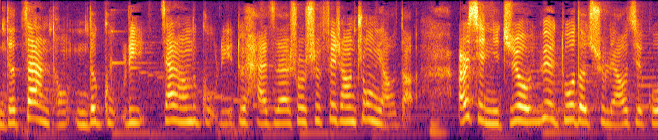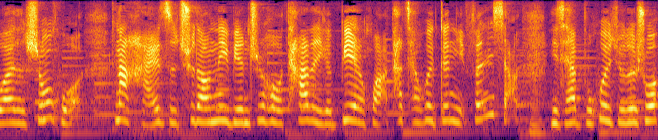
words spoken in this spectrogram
你的赞同、你的鼓励、家长的鼓励，对孩子来说是非常重要的。而且你只有越多的去了解国外的生活，那孩子去到那边之后，他的一个变化，他才会跟你分享，你才不会觉得说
